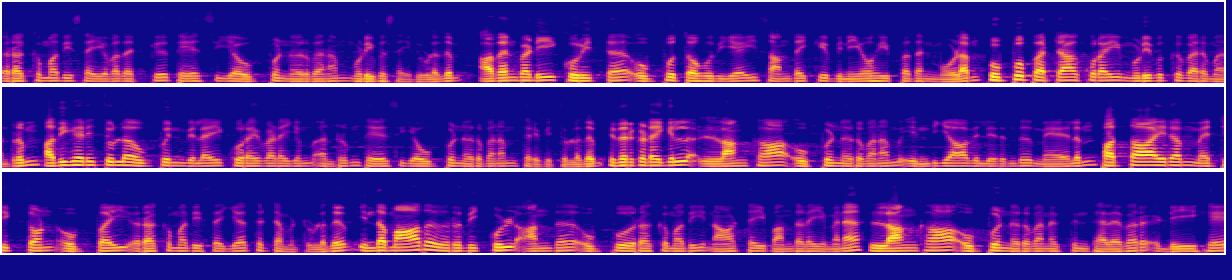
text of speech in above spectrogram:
இறக்குமதி செய்வதற்கு தேசிய உப்பு நிறுவனம் முடிவு செய்துள்ளது. அதன்படி குறித்த உப்பு தொகுதியை சந்தைக்கு விநியோகிப்பதன் மூலம் உப்பு பற்றாக்குறை முடிவுக்கு வரும் என்றும் அதிகரித்துள்ள உப்பின் விலை குறைவடையும் என்றும் தேசிய உப்பு நிறுவனம் தெரிவித்துள்ளது. இதற்கிடையில் லங்கா உப்பு நிறுவனம் இந்தியாவில் இருந்து மேலும் பத்தாயிரம் மெட்ரிக் டன் உப்பை இறக்குமதி செய்ய திட்டமிட்டுள்ளது. இந்த மாத இறுதிக்குள் அந்த உப்பு இறக்குமதி நாட்டை வந்தடையும் என லங்கா உப்பு நிறுவனத்தின் தலைவர் டி ஹே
